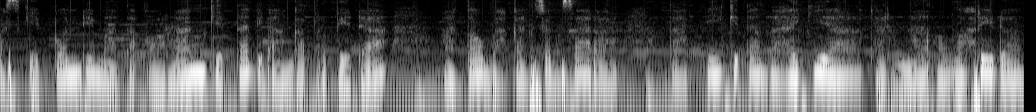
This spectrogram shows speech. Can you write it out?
Meskipun di mata orang kita dianggap berbeda atau bahkan sengsara, tapi kita bahagia karena Allah ridho.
